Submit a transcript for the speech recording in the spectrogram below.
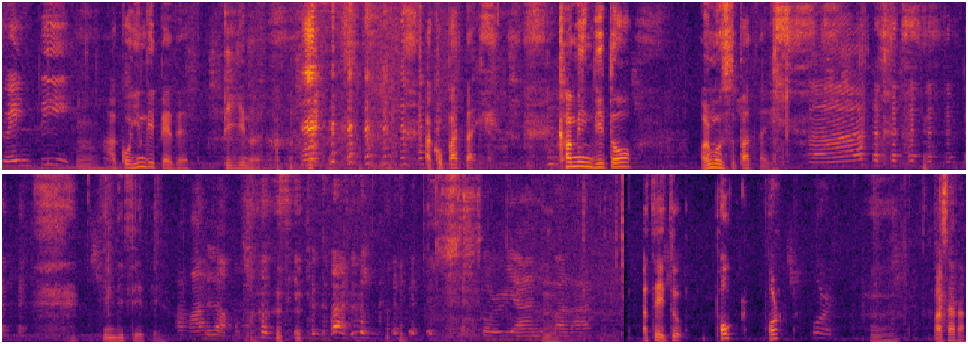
20. 응, 아코 힌디 빼대. 비기너. 아코 빠따이. Coming dito almost 빠따이. Ah, 힌디 빼대. akala ko si Tagalog. Koreano pala. 아테 또 pork pork Pork. 마사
